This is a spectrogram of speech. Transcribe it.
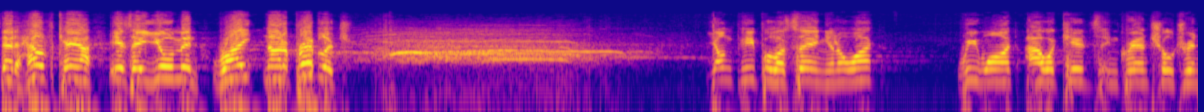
that health care is a human right, not a privilege. Young people are saying, you know what? We want our kids and grandchildren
